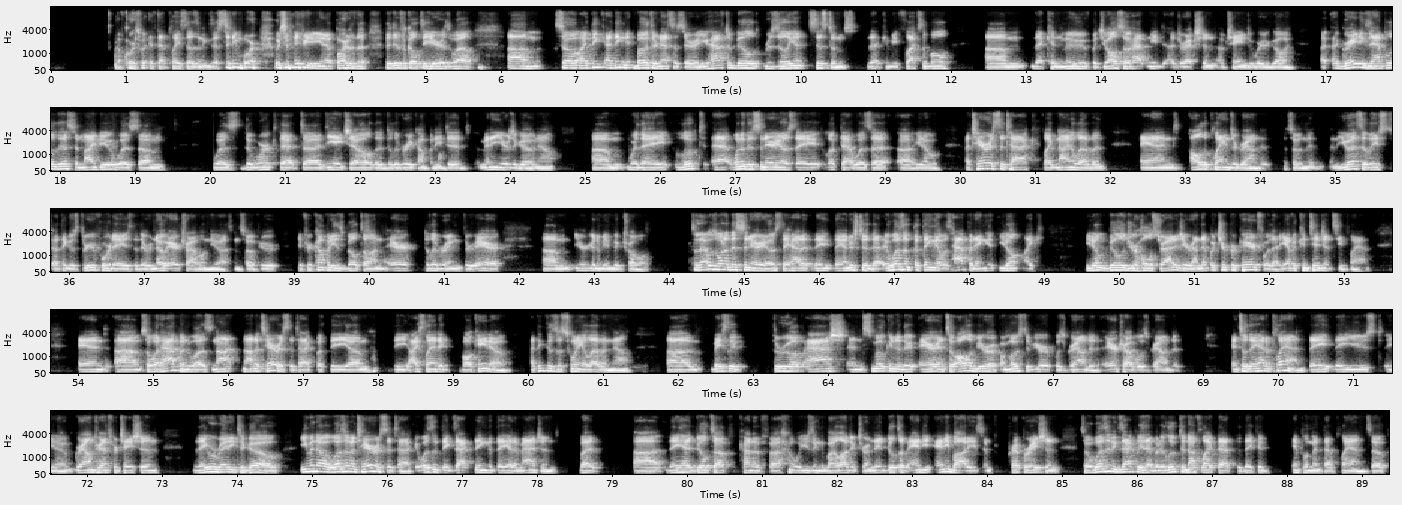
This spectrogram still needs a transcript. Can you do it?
Of course, if that place doesn't exist anymore, which may be you know part of the the difficulty here as well. Um, so I think I think both are necessary. You have to build resilient systems that can be flexible, um, that can move, but you also have, need a direction of change of where you're going. A, great example of this, in my view, was um, was the work that uh, DHL, the delivery company, did many years ago now, um, where they looked at one of the scenarios they looked at was a, a you know a terrorist attack like 9/11, and all the planes are grounded. So in the, in the U.S. at least, I think it was three or four days that there were no air travel in the U.S. And so if your if your company is built on air delivering through air, um, you're going to be in big trouble. So that was one of the scenarios. They had it. They they understood that it wasn't the thing that was happening. It, you don't like you don't build your whole strategy around that, but you're prepared for that. You have a contingency plan. And um, so what happened was not not a terrorist attack, but the um, the Icelandic volcano. I think this is 2011 now. Um, basically threw up ash and smoke into the air, and so all of Europe or most of Europe was grounded. Air travel was grounded, and so they had a plan. They they used you know ground transportation they were ready to go, even though it wasn't a terrorist attack. It wasn't the exact thing that they had imagined, but uh, they had built up kind of, uh, well, using the biologic term, they had built up anti- antibodies in preparation. So it wasn't exactly that, but it looked enough like that that they could implement that plan. So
